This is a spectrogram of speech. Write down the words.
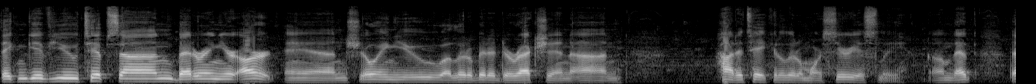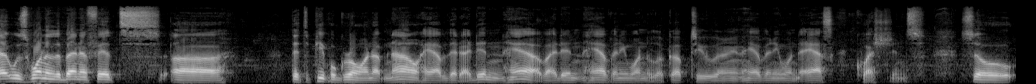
They can give you tips on bettering your art and showing you a little bit of direction on how to take it a little more seriously. Um, that that was one of the benefits uh, that the people growing up now have that I didn't have. I didn't have anyone to look up to, and I didn't have anyone to ask questions. So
